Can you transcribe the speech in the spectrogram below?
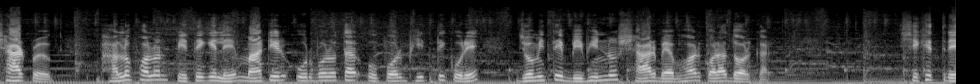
সার প্রয়োগ। ভালো ফলন পেতে গেলে মাটির উর্বরতার উপর ভিত্তি করে জমিতে বিভিন্ন সার ব্যবহার করা দরকার। সেক্ষেত্রে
